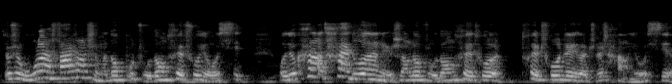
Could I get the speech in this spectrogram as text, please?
就是无论发生什么都不主动退出游戏。我就看到太多的女生都主动退出退出这个职场游戏。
